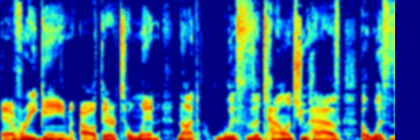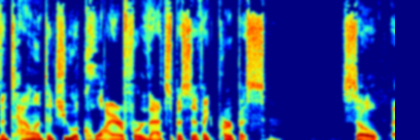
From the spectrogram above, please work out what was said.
every game out there to win, not with the talent you have, but with the talent that you acquire for that specific purpose. So uh,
